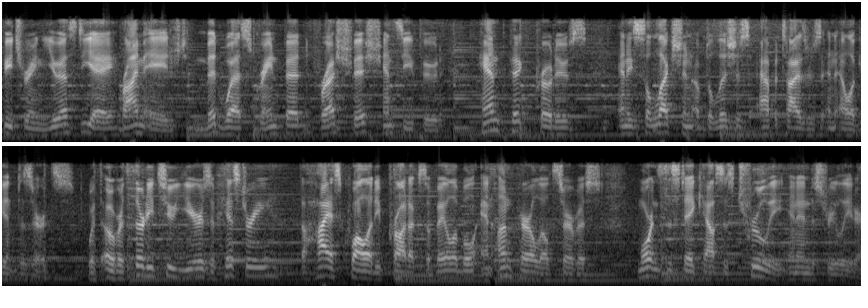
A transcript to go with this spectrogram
featuring USDA, prime-aged, Midwest grain-fed, fresh fish and seafood, hand-picked produce, and a selection of delicious appetizers and elegant desserts. With over 32 years of history, the highest quality products available, and unparalleled service, Morton's The Steakhouse is truly an industry leader.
